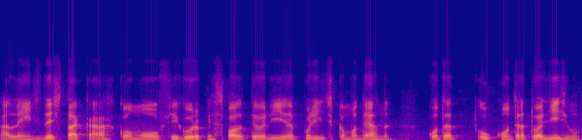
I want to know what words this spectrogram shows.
além de destacar como figura principal da teoria política moderna o contratualismo,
